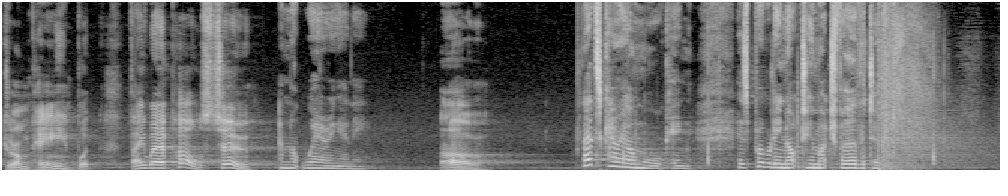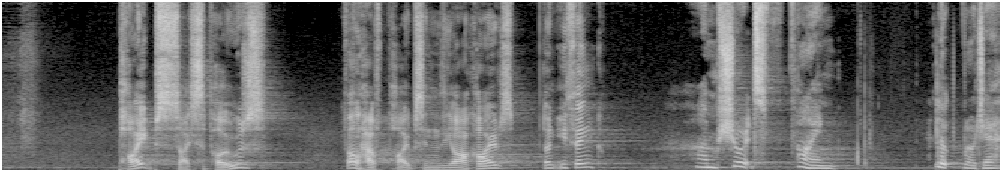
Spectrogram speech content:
grumpy, but they wear pearls too. I'm not wearing any. Oh, Let's carry on walking. It's probably not too much further to. pipes, I suppose. They'll have pipes in the archives, don't you think? I'm sure it's fine. Look, Roger.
